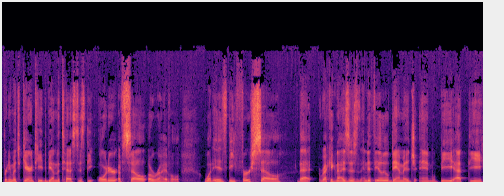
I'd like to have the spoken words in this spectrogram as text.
pretty much guaranteed to be on the test is the order of cell arrival. What is the first cell that recognizes the endothelial damage and will be at the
